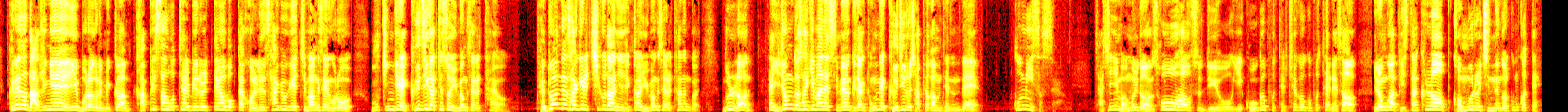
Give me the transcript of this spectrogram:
그래서 나중에 이 뭐라 그럽니까 값비싼 호텔비를 떼어먹다 걸린 사교계 지망생으로 웃긴 게 거지 같아서 유명세를 타요. 대도 않는 사기를 치고 다니니까 유명세를 타는 거예요. 물론 그냥 이 정도 사기만 했으면 그냥 동네 거지로 잡혀가면 되는데 꿈이 있었어요. 자신이 머물던 소호하우스 뉴욕 이 고급 호텔 최고급 호텔에서 이런 거와 비슷한 클럽 건물을 짓는 걸 꿈꿨대.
